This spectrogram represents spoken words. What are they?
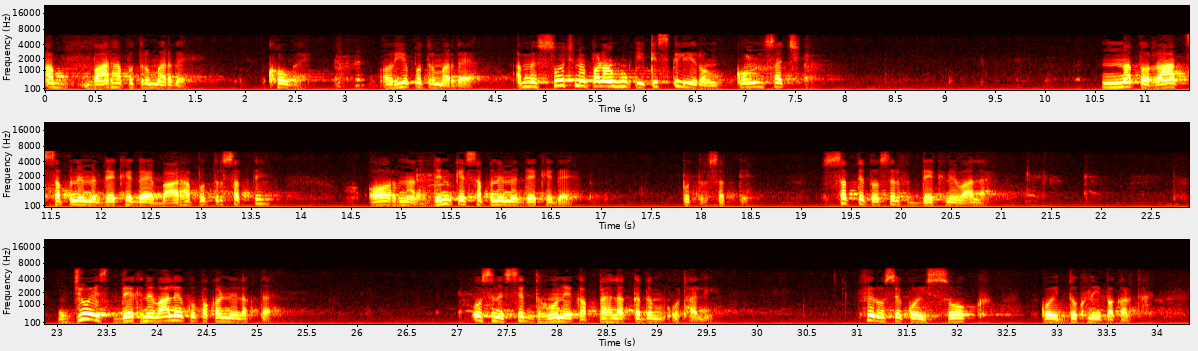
अब बारह पुत्र मर गए, खो गए, और ये पुत्र मर गया। अब मैं सोच में पड़ा हूँ कि किसके लिए रो कौन सच? न तो रात सपने में देखे गए बारह पुत्र सत्य और न दिन के सपने में देखे गए पुत्र सत्य सत्य तो सिर्फ़ देखने वाला है। जो इस देखने वाले को पकड़ने लगता है, उसने सिद्ध होने का पहला कदम उठा लिया। फिर उसे कोई शोक, कोई दुख नहीं पकड़ता,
